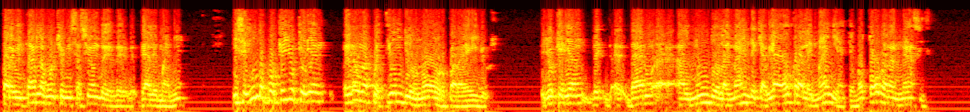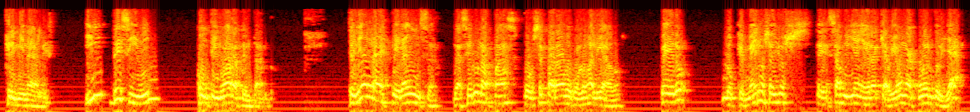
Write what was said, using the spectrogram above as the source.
para evitar la bolchevización de, Alemania. Y segundo, porque ellos querían, era una cuestión de honor para ellos. Ellos querían dar al mundo la imagen de que había otra Alemania, que no todas eran nazis criminales. Y deciden continuar atentando tenían la esperanza de hacer una paz por separado con los aliados, pero lo que menos ellos eh, sabían era que había un acuerdo ya.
